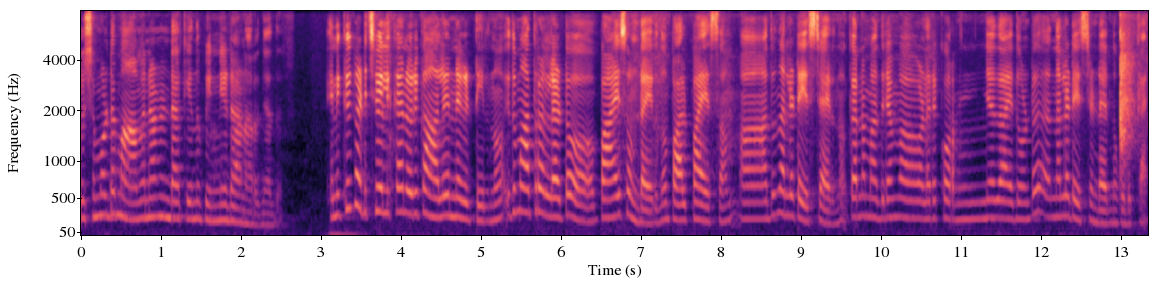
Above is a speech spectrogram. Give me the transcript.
ഋഷമോളുടെ മാമനാണ് ഉണ്ടാക്കിയെന്ന് പിന്നീടാണ് അറിഞ്ഞത്. എനിക്ക് കടിച്ചു വലിക്കാൻ ഒരു കാൽ തന്നെ കിട്ടിയിരുന്നു. ഇത് മാത്രമല്ല കേട്ടോ പായസം ഉണ്ടായിരുന്നു പാൽപ്പായസം അത് നല്ല ടേസ്റ്റ് ആയിരുന്നു. കാരണം മധുരം വളരെ കുറഞ്ഞതായതുകൊണ്ട് നല്ല ടേസ്റ്റ് ഉണ്ടായിരുന്നു കുടിക്കാൻ.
